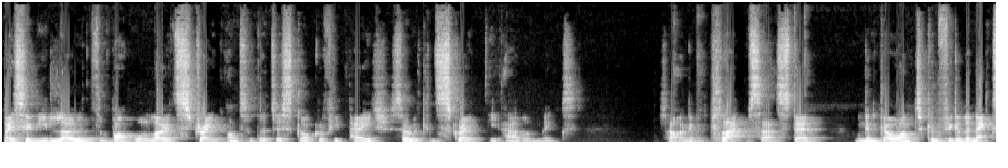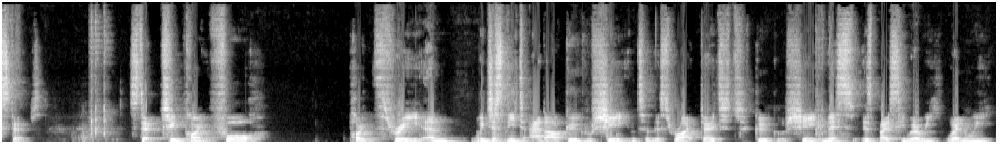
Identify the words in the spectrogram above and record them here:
basically load, the bot will load straight onto the discography page so we can scrape the album links. So I'm going to collapse that step. I'm going to go on to configure the next steps. Step 2.4.3, and we just need to add our Google Sheet into this write data to Google Sheet. And this is basically where we, when we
